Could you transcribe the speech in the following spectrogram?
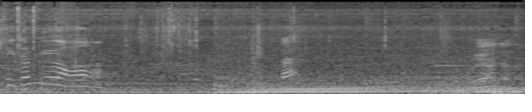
기댈게요. 네? 왜 하잖아.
